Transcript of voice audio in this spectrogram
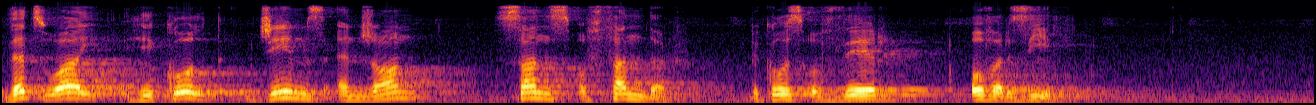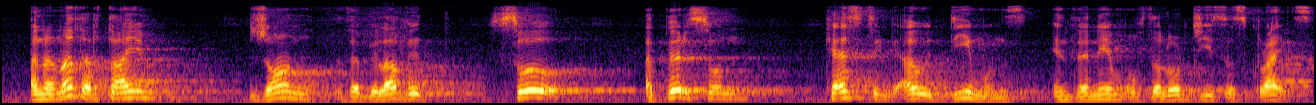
That's why he called James and John sons of thunder, because of their overzeal. And another time, John the Beloved saw a person casting out demons in the name of the Lord Jesus Christ,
